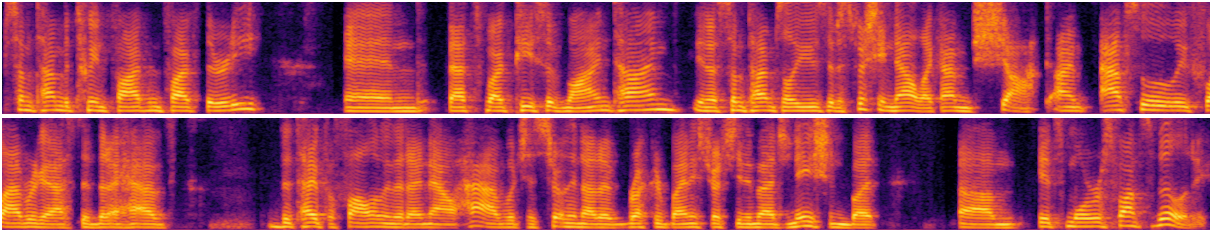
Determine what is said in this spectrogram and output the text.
sometime between 5 and 5.30 and that's my peace of mind time you know sometimes i'll use it especially now like i'm shocked i'm absolutely flabbergasted that i have the type of following that I now have, which is certainly not a record by any stretch of the imagination, but um, it's more responsibility,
